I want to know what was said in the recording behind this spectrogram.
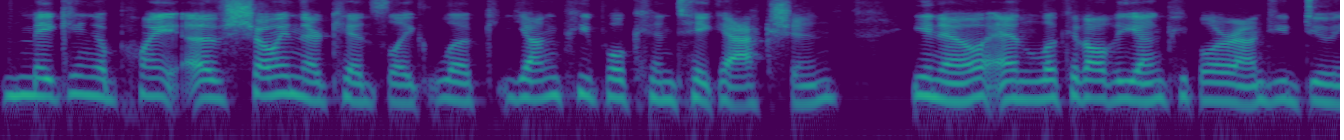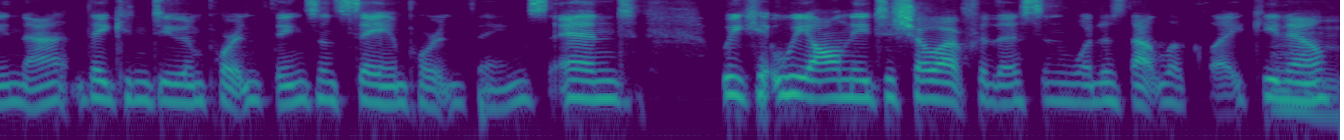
making a point of showing their kids, like, look, young people can take action, you know, and look at all the young people around you doing that. They can do important things and say important things, and we can, we all need to show up for this. And what does that look like, you know?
